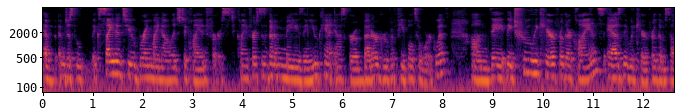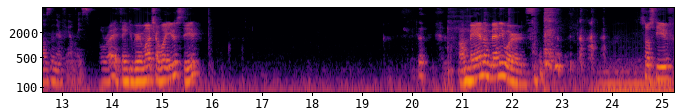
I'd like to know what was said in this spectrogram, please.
I'm just excited to bring my knowledge to Client First. Client First has been amazing. You can't ask for a better group of people to work with. Um, they, they truly care for their clients as they would care for themselves and their families. All right, thank you very much. How about you, Steve? A man of many words. so, Steve,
